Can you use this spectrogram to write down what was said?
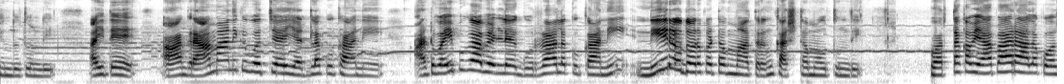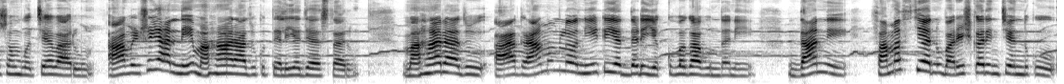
చెందుతుంది. అయితే ఆ గ్రామానికి వచ్చే ఎడ్లకు కానీ అటువైపుగా వెళ్ళే గుర్రాలకు కానీ నీరు దొరకటం మాత్రం కష్టమవుతుంది. వర్తక వ్యాపారాల కోసం వచ్చేవారు ఆ విషయాన్ని మహారాజుకు తెలియజేస్తారు. మహారాజు ఆ గ్రామంలో నీటి ఎద్దడి ఎక్కువగా ఉందని దాన్ని సమస్యను పరిష్కరించేందుకు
